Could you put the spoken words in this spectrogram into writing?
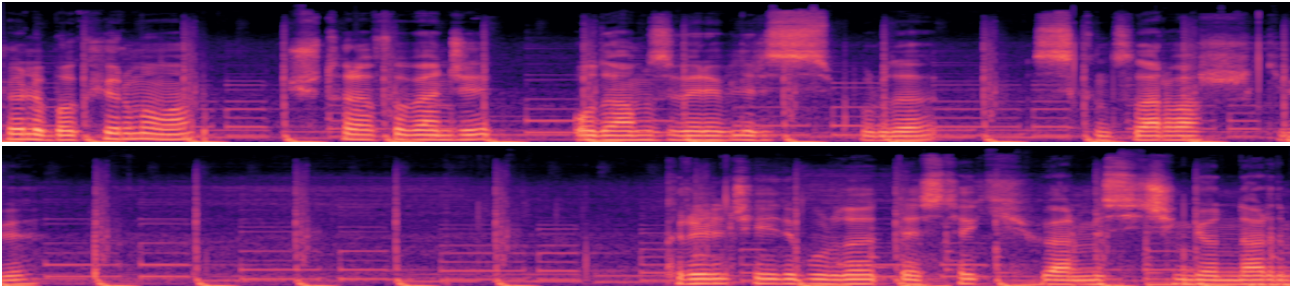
Şöyle bakıyorum ama şu tarafı bence odağımızı verebiliriz. Burada sıkıntılar var gibi. Kraliçeyi de burada destek vermesi için gönderdim.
